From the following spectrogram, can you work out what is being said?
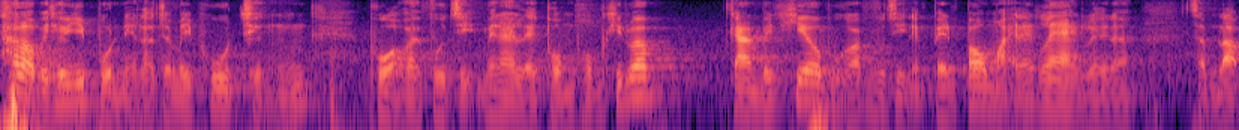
ถ้าเราไปเที่ยวญี่ปุ่นเนี่ยเราจะไม่พูดถึงภูเขาไฟฟูจิไม่ได้เลยผมผมคิดว่าการไปเที่ยวภูเขาไฟฟูจิเนี่ยเป็นเป้าหมายแรก ๆ เลยนะสำหรับ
